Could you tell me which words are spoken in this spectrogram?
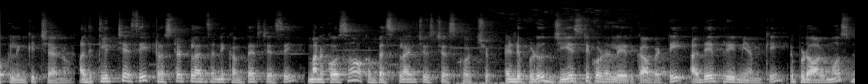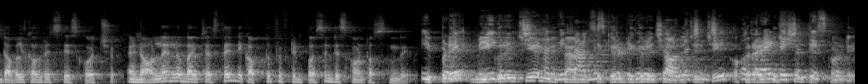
ఒక లింక్ ఇచ్చాను. అది క్లిక్ చేసి ట్రస్టెడ్ ప్లాన్స్ అన్ని కంపేర్ చేసి మన కోసం ఒక బెస్ట్ ప్లాన్ చూస్ చేసుకోవచ్చు. అండ్ ఇప్పుడు జిఎస్టీ కూడా లేదు కాబట్టి అదే ప్రీమియం కి ఇప్పుడు ఆల్మోస్ట్ డబుల్ కవరేజ్ తీసుకోవచ్చు. అండ్ ఆన్లైన్లో బై చేస్తే నీకు up to fifteen percent discount వస్తుంది. ఇప్పుడే మీ గురించి మీ ఫ్యామిలీ సెక్యూరిటీ గురించి ఆలోచించి ఒక రైట్ డెసిషన్ తీసుకోండి.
